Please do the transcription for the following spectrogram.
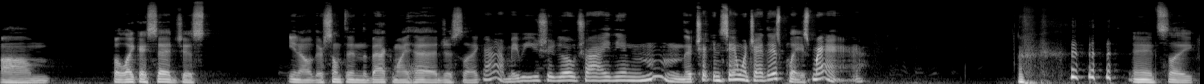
Um but like I said, just you know, there's something in the back of my head, just like, ah, maybe you should go try the mm, the chicken sandwich at this place, man. and it's like,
